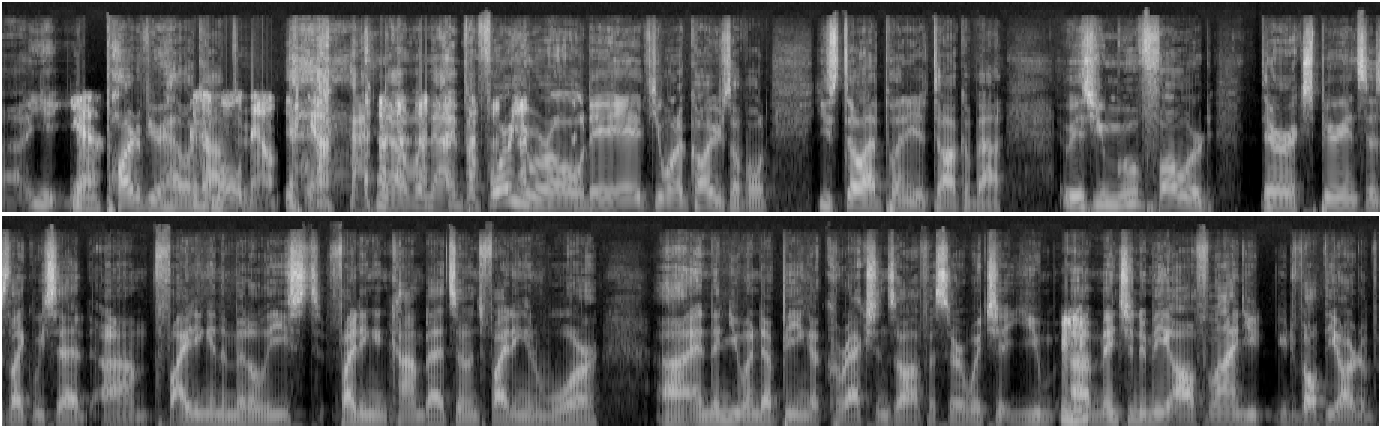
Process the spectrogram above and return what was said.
Uh, you, yeah. Part of your helicopter. Because I'm old now. Yeah. no, but now, before you were old, if you want to call yourself old, you still have plenty to talk about. As you move forward, there are experiences, like we said, um, fighting in the Middle East, fighting in combat zones, fighting in war. Uh, and then you end up being a corrections officer, which you uh, mm-hmm. uh, mentioned to me offline. You you develop the art of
